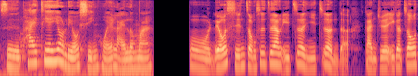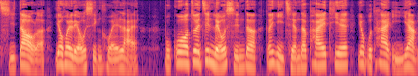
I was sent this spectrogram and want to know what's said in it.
是拍贴又流行回来了吗？哦，流行总是这样一阵一阵的。感觉一个周期到了，又会流行回来。不过最近流行的跟以前的拍贴又不太一样。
